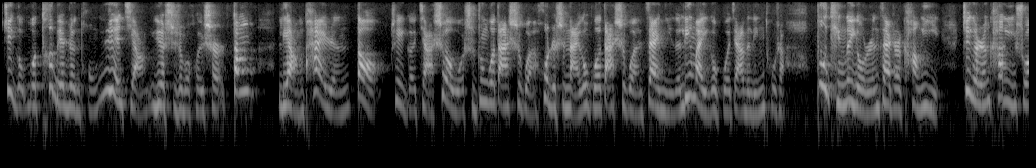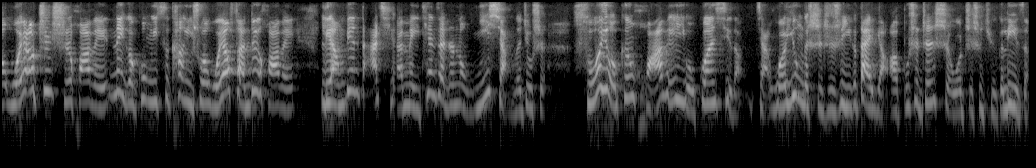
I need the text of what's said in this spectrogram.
这个我特别认同，越讲越是这么回事儿。当两派人到这个，假设我是中国大使馆，或者是哪个国大使馆在你的另外一个国家的领土上，不停的有人在这儿抗议，这个人抗议说我要支持华为，那个公司抗议说我要反对华为，两边打起来，每天在这弄，你想的就是。所有跟华为有关系的，假我用的是只是一个代表啊，不是真实，我只是举个例子，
